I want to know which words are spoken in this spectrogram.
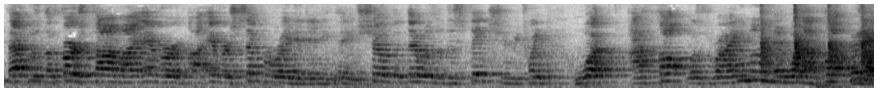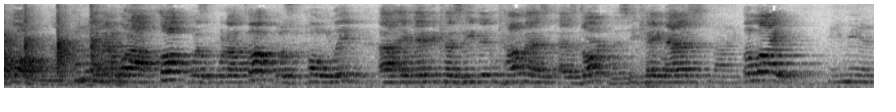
That was the first time I ever, I ever separated anything. Showed that there was a distinction between what I thought was right and what I thought was wrong. And what I thought was what I thought was holy, uh, amen, because he didn't come as, as darkness, he came as the light. Amen.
